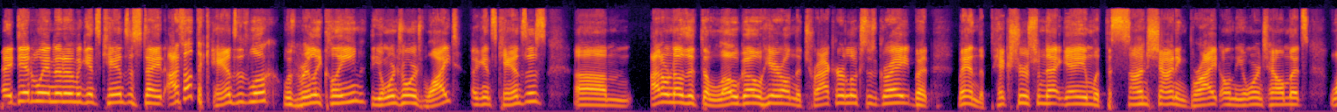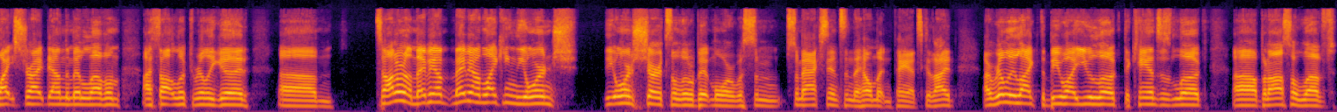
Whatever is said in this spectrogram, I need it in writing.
They did win in them against Kansas State. I thought the Kansas look was really clean. The orange, orange, white against Kansas. Um, I don't know that the logo here on the tracker looks as great, but man, the pictures from that game with the sun shining bright on the orange helmets, white stripe down the middle of them, I thought looked really good. Um, so I don't know. Maybe I'm maybe I'm liking the orange the orange shirts a little bit more with some some accents in the helmet and pants because I I really like the BYU look, the Kansas look, uh, but I also loved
